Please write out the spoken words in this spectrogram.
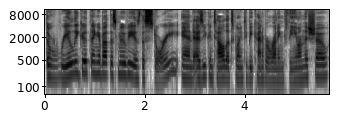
The really good thing about this movie is the story, and as you can tell, that's going to be kind of a running theme on this show.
